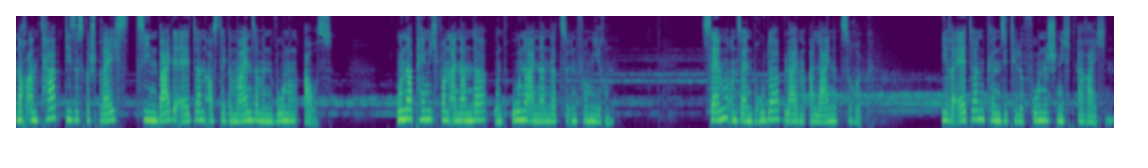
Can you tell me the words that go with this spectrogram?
Noch am Tag dieses Gesprächs ziehen beide Eltern aus der gemeinsamen Wohnung aus. Unabhängig voneinander und ohne einander zu informieren. Sam und sein Bruder bleiben alleine zurück. Ihre Eltern können sie telefonisch nicht erreichen.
